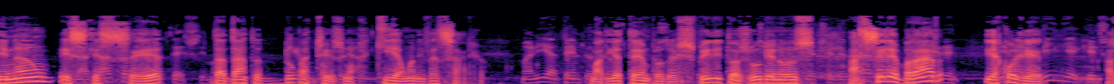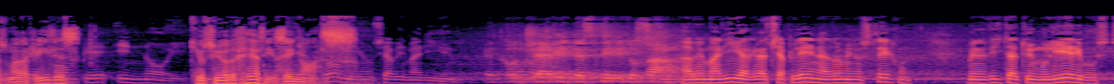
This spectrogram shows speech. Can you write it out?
E não esquecer da data do batismo, que é um aniversário. Maria, Templo do Espírito, ajude-nos a celebrar e acolher as maravilhas que o Senhor realiza em nós. Ave Maria, gratia plena, Dominus tecum, benedicta tui mulieribus,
